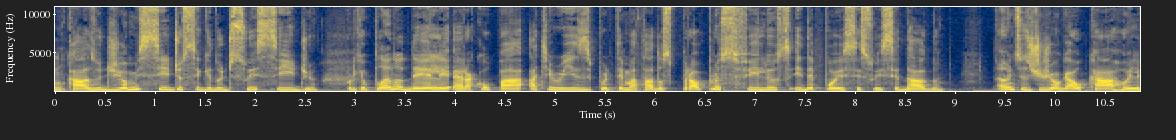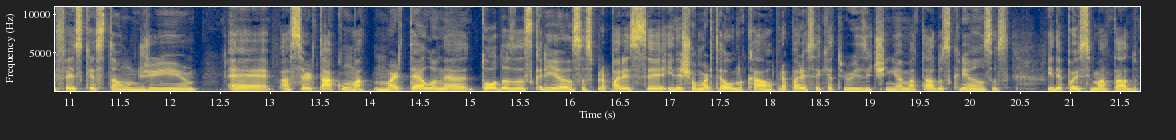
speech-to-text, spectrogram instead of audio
um caso de homicídio seguido de suicídio, porque o plano dele era culpar a Therese por ter matado os próprios filhos e depois se suicidado. Antes de jogar o carro, ele fez questão de é, acertar com um martelo, né, todas as crianças para parecer e deixou o martelo no carro para parecer que a Therese tinha matado as crianças e depois se matado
